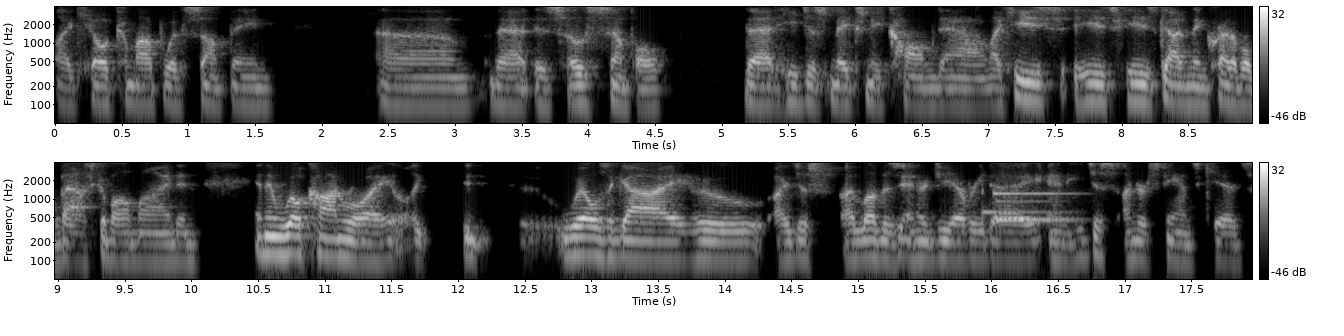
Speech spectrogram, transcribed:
Like he'll come up with something um, that is so simple that he just makes me calm down. Like he's he's he's got an incredible basketball mind, and and then Will Conroy, like Will's a guy who I just I love his energy every day, and he just understands kids,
